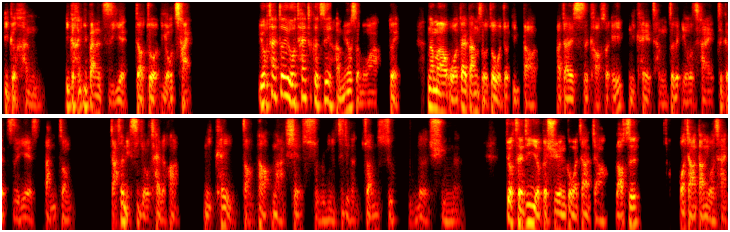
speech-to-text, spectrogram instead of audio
一个很一个很一般的职业，叫做邮差。邮差这邮差这个职业很没有什么啊，对。那么我在当时做，我就引导。大家去思考说，诶，你可以从这个邮差这个职业当中，假设你是邮差的话，你可以找到哪些属于你自己的专属乐趣呢？就曾经有个学员跟我这样讲，老师，我想要当邮差，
